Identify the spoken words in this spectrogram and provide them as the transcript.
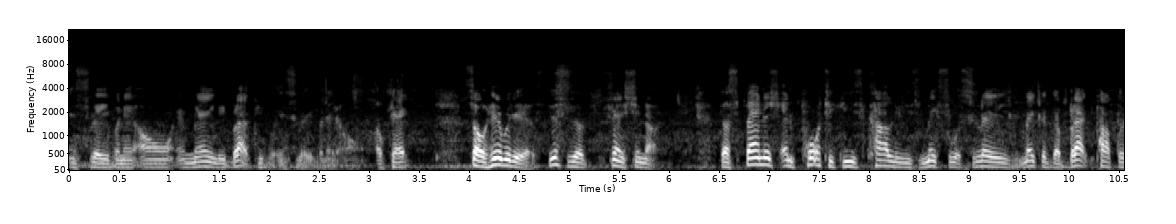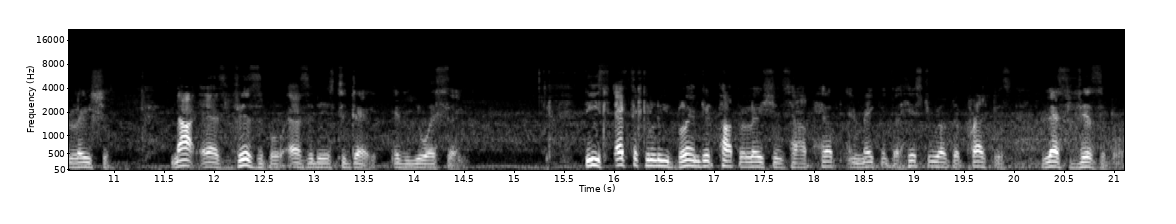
enslaving their own and mainly black people enslaving their own. Okay? So here it is. This is a finishing up. The Spanish and Portuguese colonies mixed with slaves, making the black population not as visible as it is today in the USA. These ethnically blended populations have helped in making the history of the practice less visible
